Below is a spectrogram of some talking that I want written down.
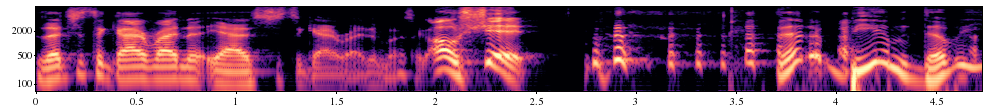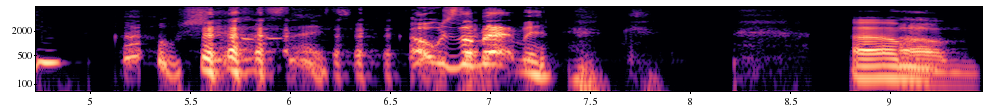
is that just a guy riding it? Yeah, it's just a guy riding a motorcycle. Oh shit! Is that a BMW? Oh shit, that's nice. Oh, it's the Batman. um, Um,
